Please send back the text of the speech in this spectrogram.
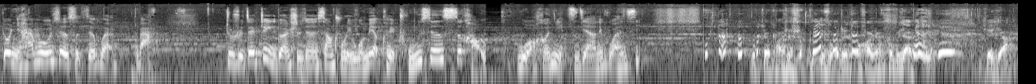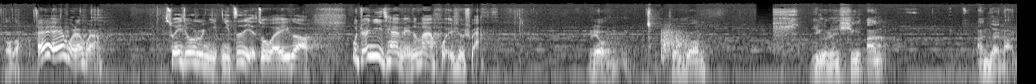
就是你还不如借此机会，对吧？就是在这一段时间的相处里，我们也可以重新思考我和你之间的关系。你这话是什么意思？我这酒好像喝不下去了。谢谢啊，走了。哎哎，回来回来。所以就是你你自己作为一个，我觉得你以前也没那么爱回去，是吧？没有，就是说，一个人心安，安在哪里？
